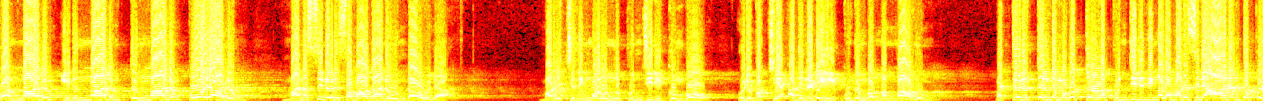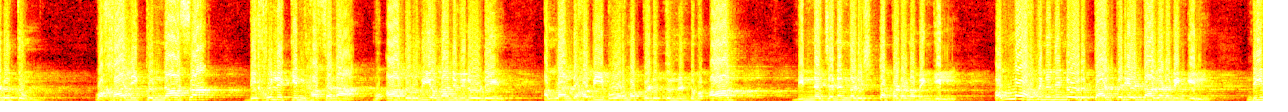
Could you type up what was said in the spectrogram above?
വന്നാലും ഇരുന്നാലും തിന്നാലും പോയാലും മനസ്സിനൊരു സമാധാനം ഉണ്ടാവില്ല മറിച്ച് നിങ്ങളൊന്ന് പുഞ്ചിരിക്കുമ്പോ ഒരു പക്ഷെ അതിനിടയിൽ കുടുംബം നന്നാവും. മറ്റൊരുത്തന്റെ മുഖത്തുള്ള പുഞ്ചിരി നിങ്ങളെ മനസ്സിനെ ആനന്ദപ്പെടുത്തും. ഹസന. അള്ളാന്റെ ഹബീബ് ഓർമ്മപ്പെടുത്തുന്നുണ്ട് നിന്നെ ജനങ്ങൾ ഇഷ്ടപ്പെടണമെങ്കിൽ അള്ളാഹുവിന് നിന്നോട് താല്പര്യം ഉണ്ടാകണമെങ്കിൽ നീ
